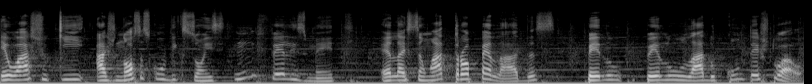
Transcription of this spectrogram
eu acho que as nossas convicções, infelizmente, elas são atropeladas pelo, pelo lado contextual.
